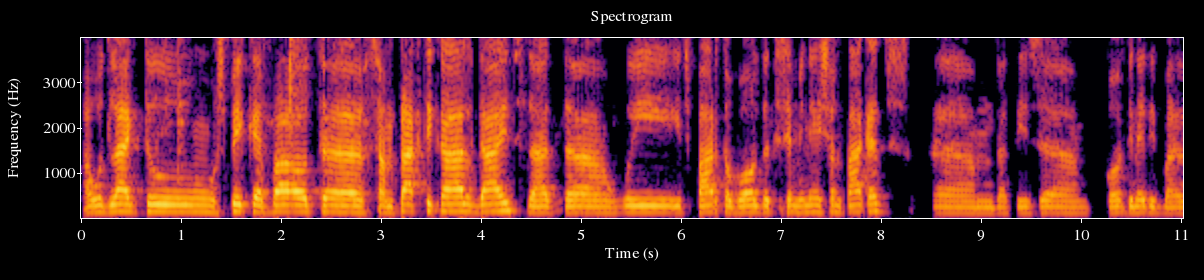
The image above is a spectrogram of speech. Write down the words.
I would like to speak about uh, some practical guides that uh, we, it's part of all the dissemination package um, that is uh, coordinated by,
